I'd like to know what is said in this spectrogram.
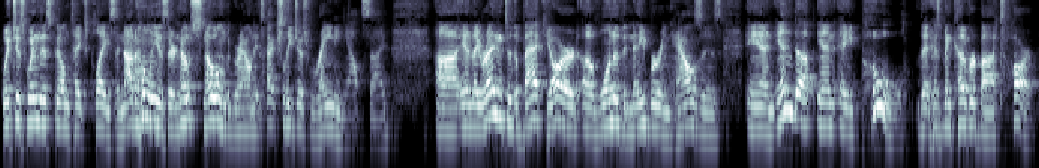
which is when this film takes place. And not only is there no snow on the ground, it's actually just raining outside. Uh, and they run into the backyard of one of the neighboring houses and end up in a pool that has been covered by a tarp.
